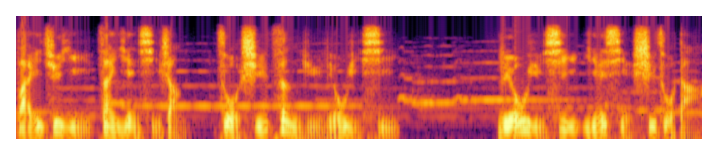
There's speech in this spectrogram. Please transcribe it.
白居易在宴席上作诗赠与刘禹锡，刘禹锡也写诗作答。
